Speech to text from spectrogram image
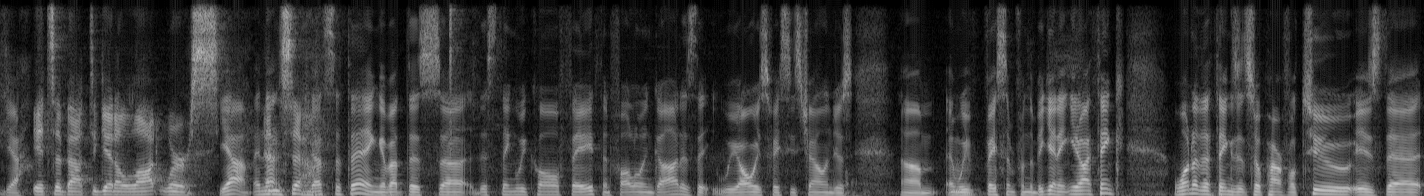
Yeah. It's about to get a lot worse. Yeah, and, that's, And so- that's the thing about this uh, this thing we call faith and following God is that we always face these challenges, um, and we've faced them from the beginning. You know, I think one of the things that's so powerful too is that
